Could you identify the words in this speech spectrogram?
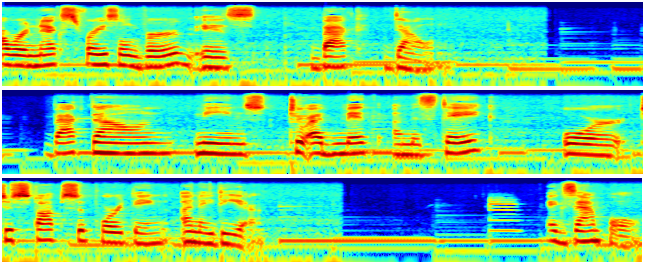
Our next phrasal verb is back down. Back down means to admit a mistake or to stop supporting an idea. Example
